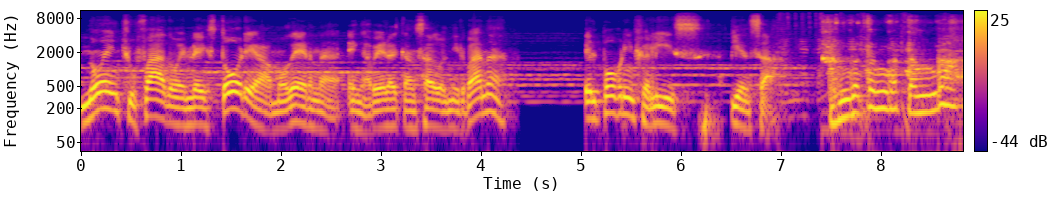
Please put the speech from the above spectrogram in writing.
no enchufado en la historia moderna en haber alcanzado el nirvana, el pobre infeliz piensa, Tanga tanga tanga,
